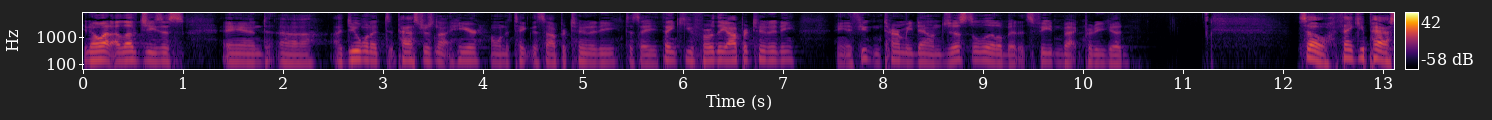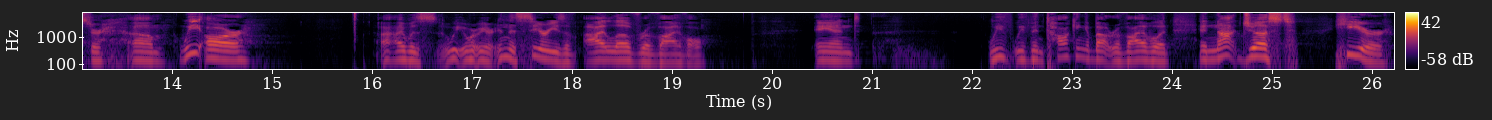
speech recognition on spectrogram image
You know what? I love Jesus, and uh, I do want to. Pastor's not here. I want to take this opportunity to say thank you for the opportunity and if you can turn me down just a little bit, it's feeding back pretty good. So, thank you, Pastor. Um, we are, I was, we are in this series of I Love Revival. And we've, we've been talking about revival and, and not just here.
